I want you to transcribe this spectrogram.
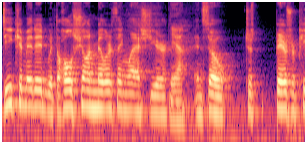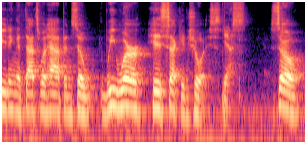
decommitted with the whole Sean Miller thing last year. Yeah. And so just bears repeating that that's what happened. So we were his second choice. Yes. So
